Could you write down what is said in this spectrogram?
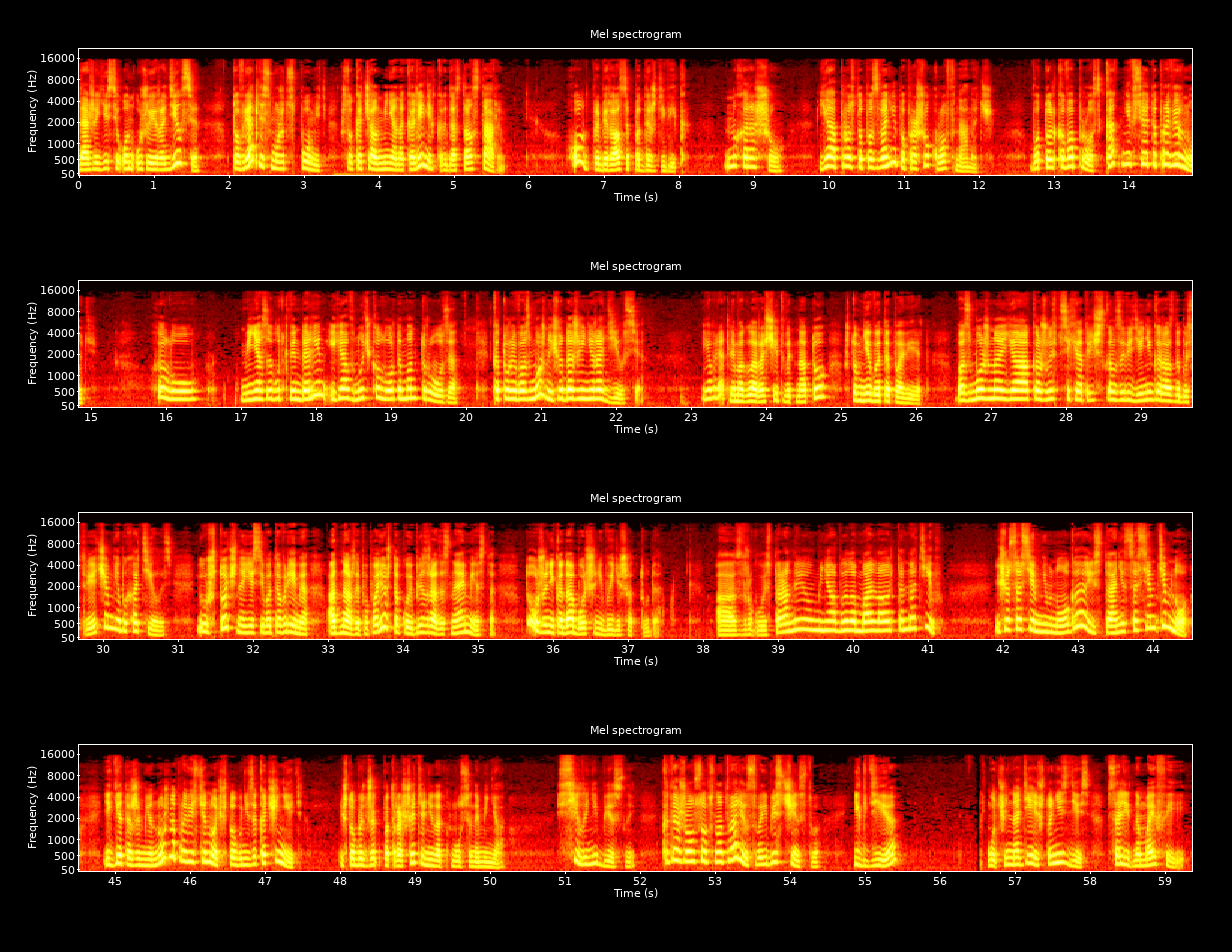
Даже если он уже и родился, то вряд ли сможет вспомнить, что качал меня на коленях, когда стал старым. Холод пробирался под дождевик. Ну хорошо, я просто позвоню попрошу кров на ночь. Вот только вопрос, как мне все это провернуть? Hello, меня зовут Квиндолин, и я внучка лорда Монтроза, который, возможно, еще даже и не родился. Я вряд ли могла рассчитывать на то, что мне в это поверят. Возможно, я окажусь в психиатрическом заведении гораздо быстрее, чем мне бы хотелось. И уж точно, если в это время однажды попадешь в такое безрадостное место, то уже никогда больше не выйдешь оттуда. А с другой стороны, у меня было мало альтернатив. Еще совсем немного, и станет совсем темно. И где-то же мне нужно провести ночь, чтобы не закоченеть, и чтобы Джек-потрошитель не наткнулся на меня. Силы небесные! Когда же он, собственно, творил свои бесчинства? И где? Очень надеюсь, что не здесь, в солидном Майфее.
